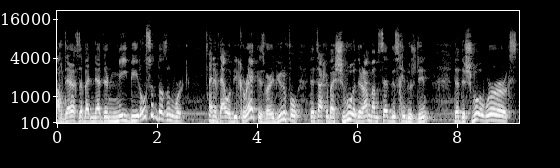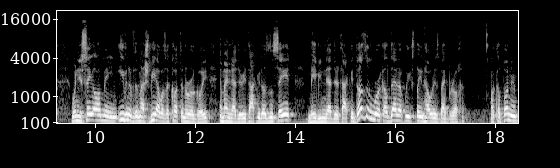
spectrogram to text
Al Derech Zebad Neder, maybe it also doesn't work. And if that would be correct, it's very beautiful that talk about Shvua, the Rambam said this Chidush Din, that the Shvua works when you say Amen, even if the Mashbiah was a cotton or a goy, and my Neder Itaki doesn't say it, maybe Neder Itaki doesn't work. Al Derech, we explain how it is by bracha. Al Kaponim,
